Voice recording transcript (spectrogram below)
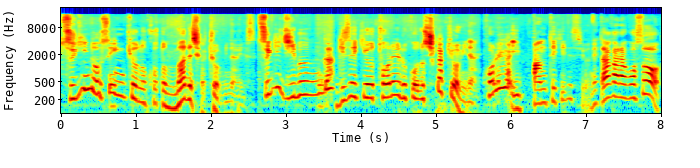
次の選挙のことまでしか興味ないです。次自分が議席を取れることしか興味ない。これが一般的ですよね。だからこそ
